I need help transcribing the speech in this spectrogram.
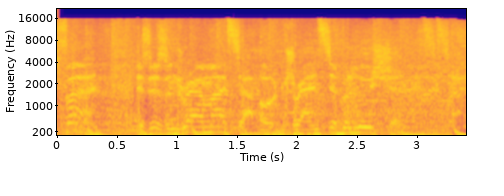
For. This is Andrea Mazza on Trance Evolution.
